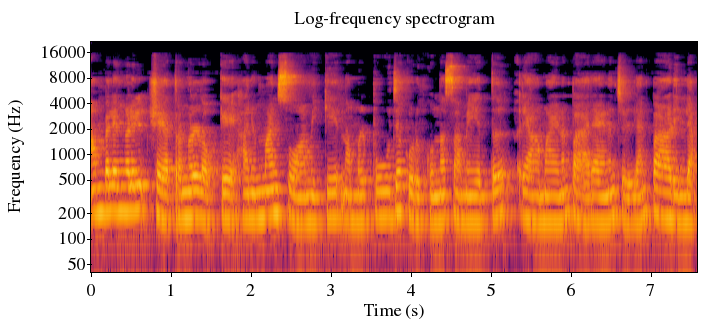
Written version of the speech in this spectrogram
അമ്പലങ്ങളിൽ ക്ഷേത്രങ്ങളിലൊക്കെ ഹനുമാൻ സ്വാമിക്ക് നമ്മൾ പൂജ കൊടുക്കുന്ന സമയത്ത് രാമായണം പാരായണം ചൊല്ലാൻ പാടില്ല.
